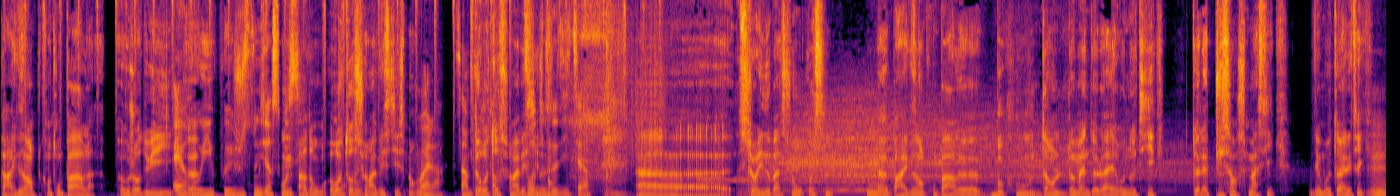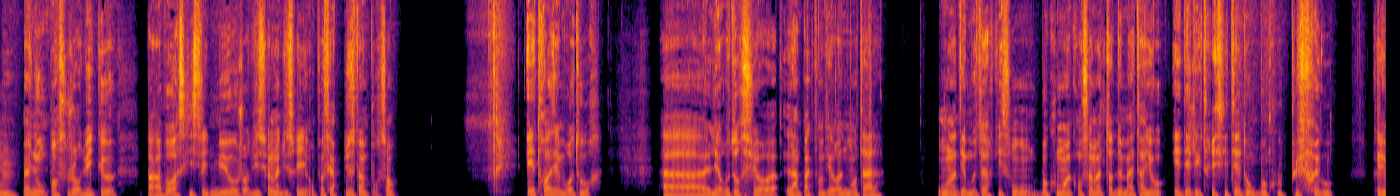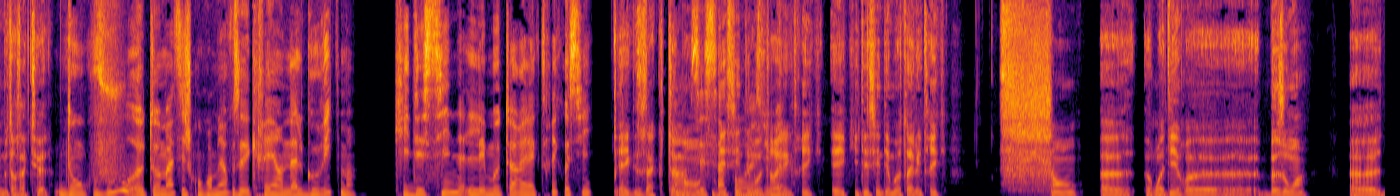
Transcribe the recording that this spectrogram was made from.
Par exemple, quand on parle aujourd'hui... euh, ROI, vous pouvez juste nous dire ce que oui, c'est pardon, retour sur investissement. Voilà, c'est important retour sur pour nos investissement. auditeurs. Euh, sur l'innovation aussi. Euh, par exemple, on parle beaucoup dans le domaine de l'aéronautique de la puissance massique des moteurs électriques. Mm. Ben, nous, on pense aujourd'hui que par rapport à ce qui se fait de mieux aujourd'hui sur l'industrie, on peut faire plus de 20%. Et troisième retour, euh, les retours sur l'impact environnemental. On a des moteurs qui sont beaucoup moins consommateurs de matériaux et d'électricité, donc beaucoup plus frugaux que les moteurs actuels. Donc vous, euh, Thomas, si je comprends bien, vous avez créé un algorithme qui dessine les moteurs électriques aussi? Exactement, Ah, c'est qui dessine des moteurs électriques et qui dessine des moteurs électriques sans, euh, on va dire, euh, besoin euh,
